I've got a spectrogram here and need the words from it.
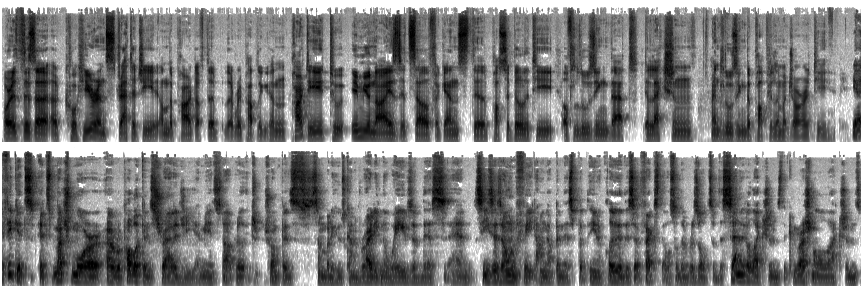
or is this a, a coherent strategy on the part of the, the Republican Party to immunize itself against the possibility of losing that election and losing the popular majority? Yeah, I think it's it's much more a Republican strategy. I mean, it's not really Trump is somebody who's kind of riding the waves of this and sees his own fate hung up in this. But you know, clearly this affects also the results of the Senate elections, the congressional elections,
